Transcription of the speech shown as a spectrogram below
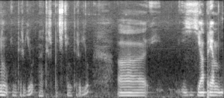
ну, интервью, ну это же почти интервью. А, я прям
